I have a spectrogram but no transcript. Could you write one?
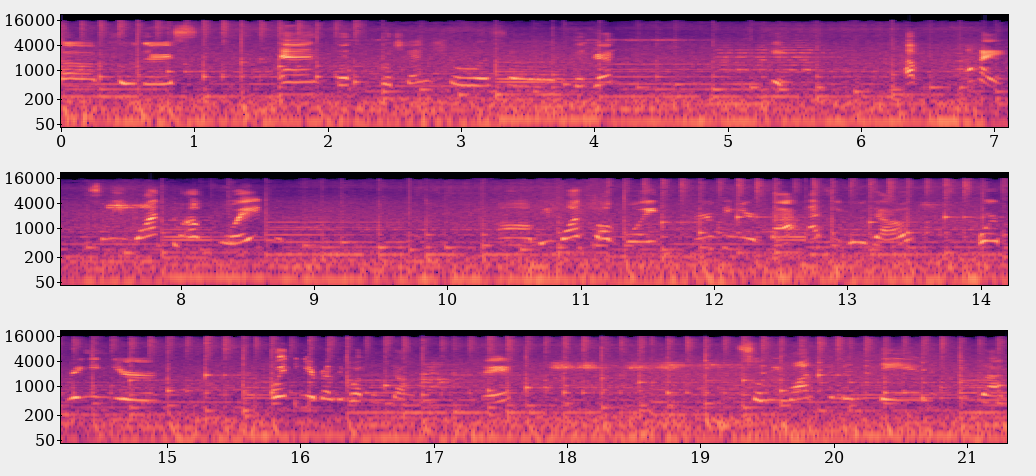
uh, shoulders, and Coach Ken show us a good rep. Okay, up. Okay, so we want to avoid. Uh, we want to avoid curving your back as you go down, or bringing your pointing your belly button down. Okay. So we want to maintain that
